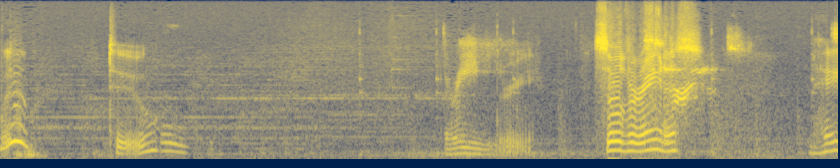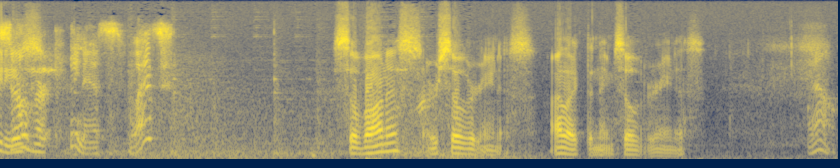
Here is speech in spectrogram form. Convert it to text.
Woo! Two, Three. three. Silveranus. and Hades. Silver penis? What? Sylvanus or Silveranus? I like the name Silveranus. Wow.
